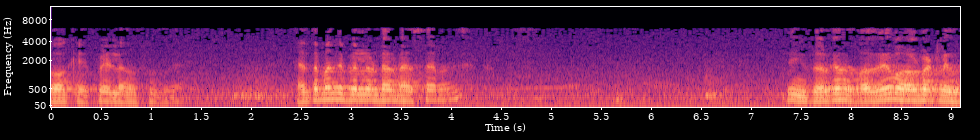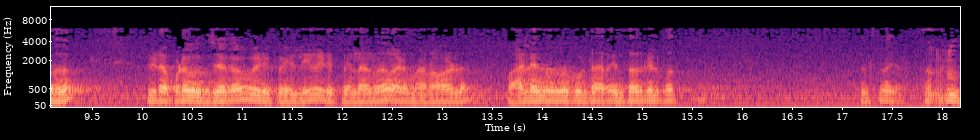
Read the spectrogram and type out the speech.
ఓకే పెళ్ళి అవుతుంది ఎంతమంది పిల్లలు ఉంటారు మేస్తారు ఇంతవరకు చదివే మొదలుపెట్టలేదు. వీడు అప్పుడే ఉద్యోగం వీడి పెళ్ళి వీడి పిల్లలు వాడి మనవాళ్ళు వాళ్ళేం చదువుకుంటారు. ఇంతవరకు వెళ్ళిపోతుంది. తెలుస్తుంది కదా.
